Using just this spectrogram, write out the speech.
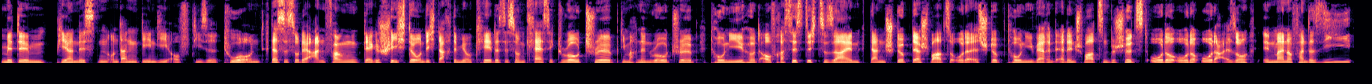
mit dem Pianisten und dann gehen die auf diese Tour. Und das ist so der Anfang der Geschichte und ich dachte mir, okay, das ist so ein Classic Roadtrip, die machen einen Roadtrip, Tony hört auf rassistisch zu sein, dann stirbt der Schwarze oder es stirbt Tony, während er den Schwarzen beschützt oder oder oder. Also in meiner Fantasie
